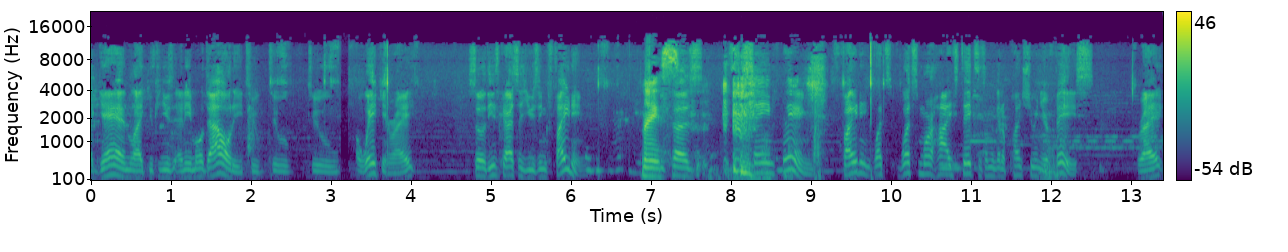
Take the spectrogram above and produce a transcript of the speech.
again, like you can use any modality to to to awaken, right? So these guys are using fighting Nice. because it's the same thing. Fighting. What's what's more high stakes than someone going to punch you in your face, right?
